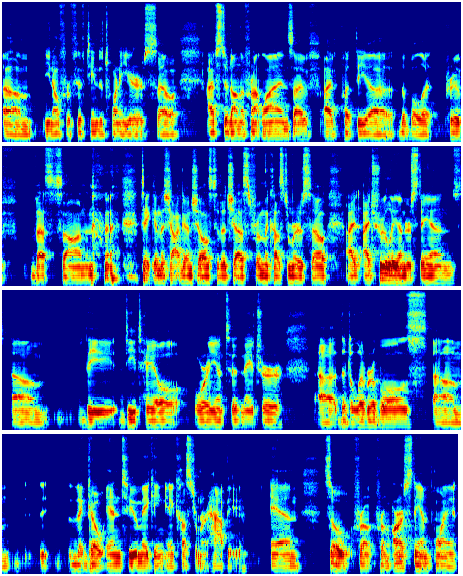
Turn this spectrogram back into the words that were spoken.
um, you know for 15 to 20 years so i've stood on the front lines i've i've put the uh, the bulletproof vests on and taking the shotgun shells to the chest from the customers. So I, I truly understand um, the detail oriented nature, uh, the deliverables um, that go into making a customer happy. And so from from our standpoint,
